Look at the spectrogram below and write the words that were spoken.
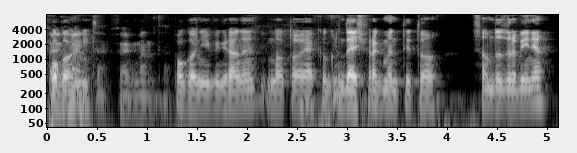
Pogoni. Fragmenty, fragmenty. Pogoni wygrane. No to jak oglądałeś fragmenty, to są do zrobienia?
